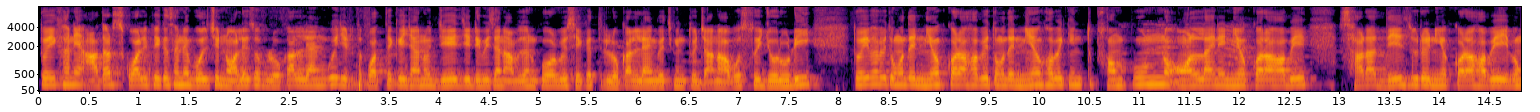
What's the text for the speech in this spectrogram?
তো এখানে আদার্স কোয়ালিফিকেশানে বলছে নলেজ অফ লোকাল ল্যাঙ্গুয়েজ এটা তো প্রত্যেকেই জানো, যে যে ডিভিশন আবেদন করবে সেক্ষেত্রে লোকাল ল্যাঙ্গুয়েজ কিন্তু জানা অবশ্যই জরুরি। তো এইভাবে তোমাদের নিয়োগ করা হবে, তোমাদের নিয়োগ হবে কিন্তু সম্পূর্ণ অনলাইনে নিয়োগ করা হবে, সারা দেশ জুড়ে নিয়োগ করা হবে এবং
